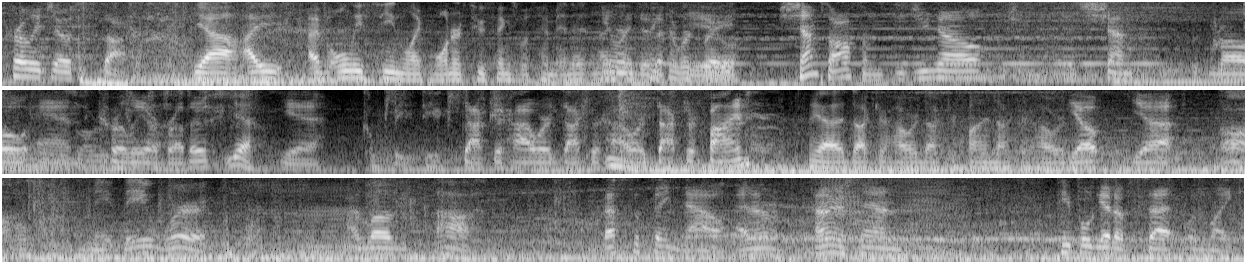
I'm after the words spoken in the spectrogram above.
too. Curly Joe sucked. Yeah, I, I've only seen like one or two things with him in it, and He I only didn't did think a they were few. great. Shemp's awesome. Did you know it's Shemp, Moe, and Curly are brothers? Yeah. Yeah. Complete the Dr. Howard, Dr. Howard, Dr. Fine. Yeah, Dr. Howard, Dr. Fine, Dr. Howard. yep. Yeah. Oh, they, they were. I love. Ah, that's the thing now. I don't. I don't understand. People get upset when like.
